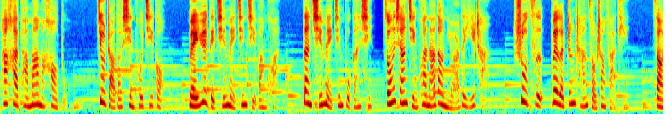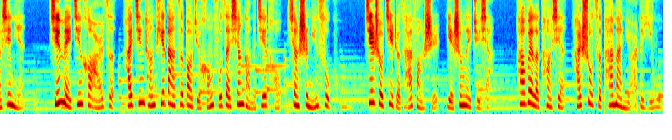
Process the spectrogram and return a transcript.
她害怕妈妈好赌，就找到信托机构，每月给秦美金几万块。但秦美金不甘心，总想尽快拿到女儿的遗产，数次为了争产走上法庭。早些年，秦美金和儿子还经常贴大字报举横幅，在香港的街头向市民诉苦。接受记者采访时也声泪俱下。他为了套现，还数次拍卖女儿的遗物。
